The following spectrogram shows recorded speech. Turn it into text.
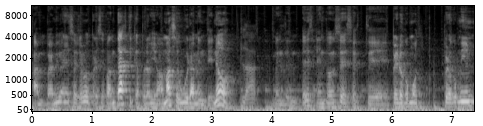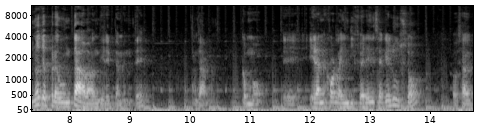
A, mí Vanessa Show me parece fantástica, pero a mi mamá seguramente no. Claro. ¿Me entendés? Entonces, este, pero como, pero como no te preguntaban directamente, o sea, como eh, era mejor la indiferencia que el uso, o sea,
